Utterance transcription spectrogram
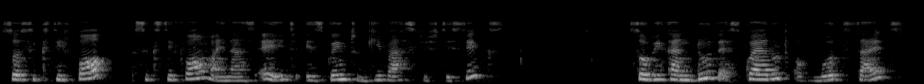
So 64, 64 minus 8 is going to give us 56. So we can do the square root of both sides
